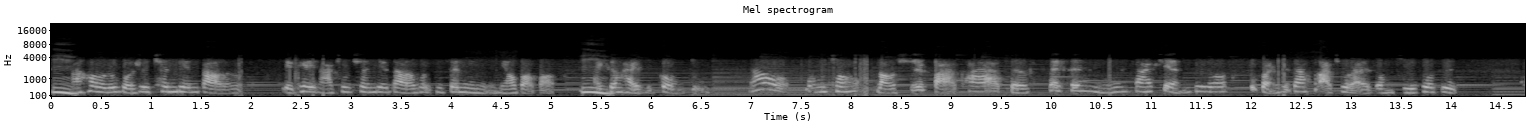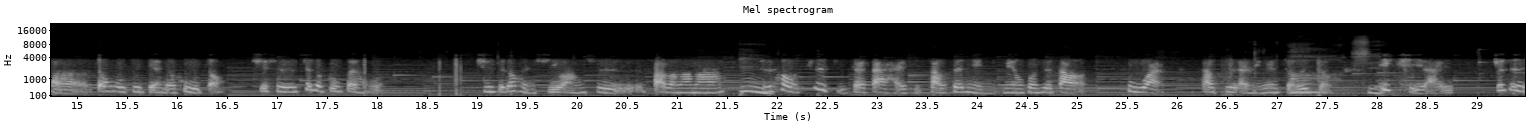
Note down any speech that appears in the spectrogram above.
嗯然后如果是春天到了，也可以拿出春天到了，或是森林里的鸟宝宝来嗯跟孩子共读。然后我们从老师把他的在森林里面发现，就是说，不管是他画出来的东西，或是呃动物之间的互动，其实这个部分我其实都很希望是爸爸妈妈之嗯后自己再带孩子到森林里面，或是到户外、到自然里面走一走，哦是。一起来就是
